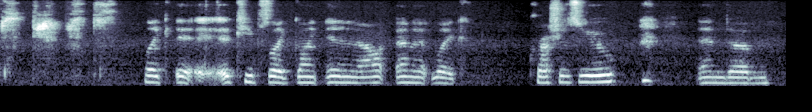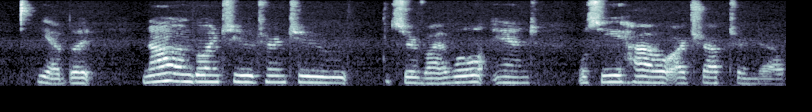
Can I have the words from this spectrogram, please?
like it, it keeps like going in and out and it like crushes you and um, yeah but now I'm going to turn to survival and we'll see how our trap turned out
